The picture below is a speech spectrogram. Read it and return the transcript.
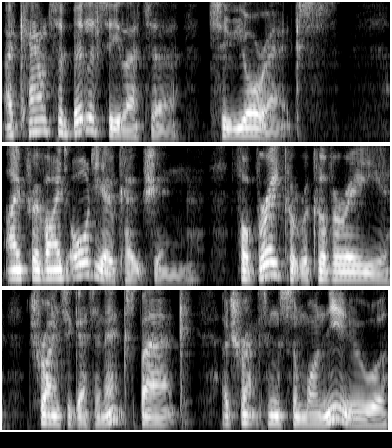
accountability letter to your ex. I provide audio coaching for breakup recovery, trying to get an ex back, attracting someone new,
